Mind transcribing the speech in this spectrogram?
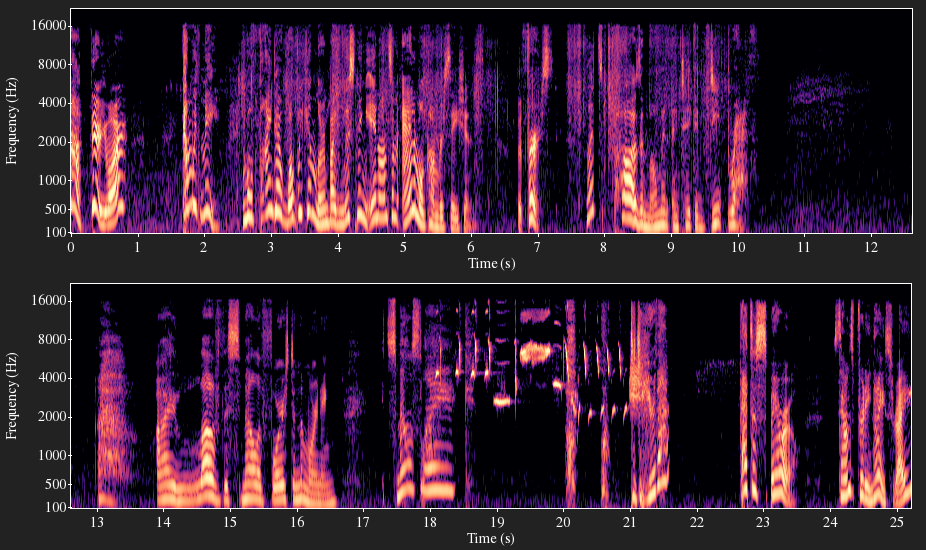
Ah, there you are. Come with me, and we'll find out what we can learn by listening in on some animal conversations. But first, let's pause a moment and take a deep breath. Ah, I love the smell of forest in the morning. It smells like. Did you hear that? That's a sparrow. Sounds pretty nice, right?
